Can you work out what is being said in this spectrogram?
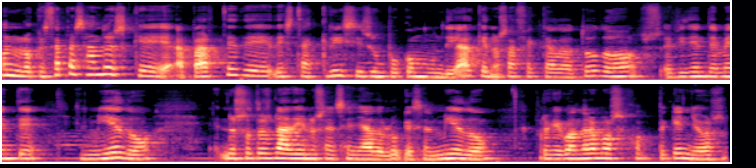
Bueno, lo que está pasando es que aparte de, de esta crisis un poco mundial que nos ha afectado a todos, evidentemente el miedo, nosotros nadie nos ha enseñado lo que es el miedo, porque cuando éramos pequeños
